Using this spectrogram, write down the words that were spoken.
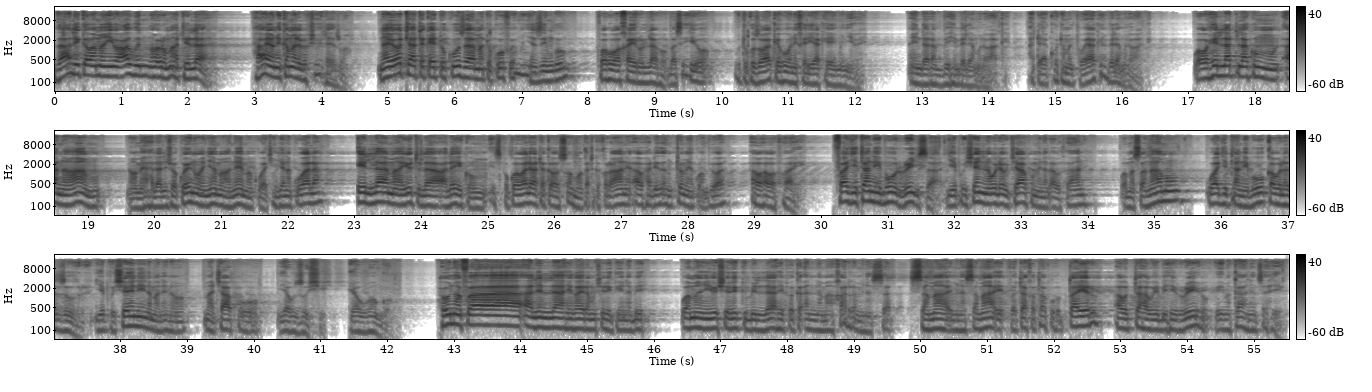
dhalika waman yu'azzim hurumati Allah hayo ni kama ilivyoelezwa na yote atakayetukuza matukufu ya Mwenyezi Mungu fa huwa khairul lahu. Basi hiyo utukuzo wake huo ni kheri yake yeye mwenyewe. Inda rabbihi mbele ya Mola wake. Atayakuta malipo yake mbele ya Mola wake. Wa uhillat lakum an'am na wamehalalishwa kwenu wanyama wa neema kuwachinja na kuwala illa ma yutla alaykum isipokuwa wale watakaosomwa katika Qur'ani au hadithi za mtume kuambiwa au hawafai. Fajitanibu rijsa jiepusheni na ule uchafu min al-awthan. Wa masanamu wajitanibu qawla zuri jiepusheni na maneno machafu ya uzushi ya uongo hunafa lillahi ghayra mushrikina bih ومن يشرك بالله فكأنما خر من السماء من السماء فتخطفه الطير أو تهوي به الريح في مكان سحيق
